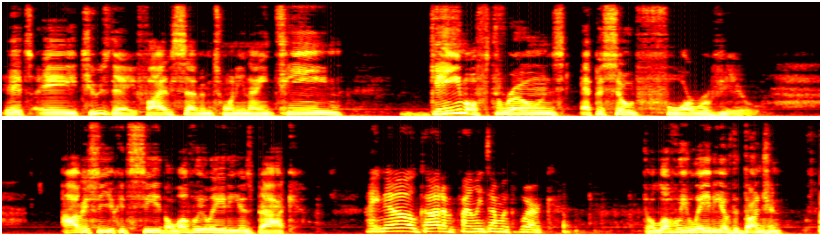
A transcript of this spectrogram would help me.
It's a Tuesday, 5 7 2019. Game of Thrones Episode 4 review. Obviously, you can see the lovely lady is back. I know. God, I'm finally done with work. The lovely lady of the dungeon.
